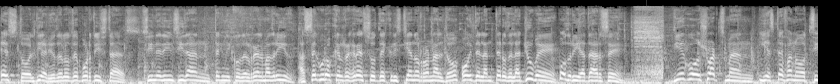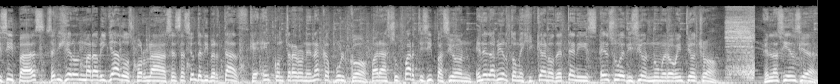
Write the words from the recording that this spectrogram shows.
Esto, el diario de los deportistas. Zinedine Zidane, técnico del Real Madrid, aseguró que el regreso de Cristiano Ronaldo, hoy delantero de la Juve, podría darse. Diego Schwartzman y Stefano Tsitsipas se dijeron maravillados por la sensación de libertad que encontraron en Acapulco para su participación en el Abierto Mexicano de Tenis en su edición número 28. En la ciencia,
